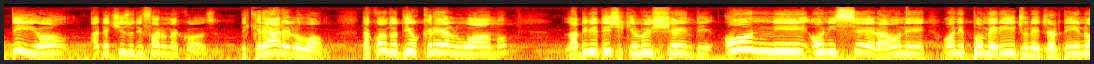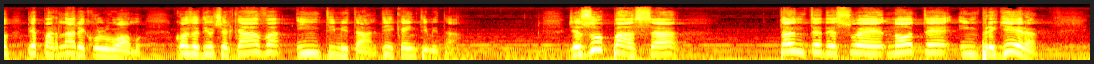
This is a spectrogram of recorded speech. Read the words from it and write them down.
Dio ha deciso di fare una cosa, di creare l'uomo. Da quando Dio crea l'uomo, la Bibbia dice che lui scende ogni, ogni sera, ogni, ogni, pomeriggio nel giardino per parlare con l'uomo. Cosa Dio cercava? Intimità, dica intimità. Gesù passa tante delle sue notte in preghiera.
